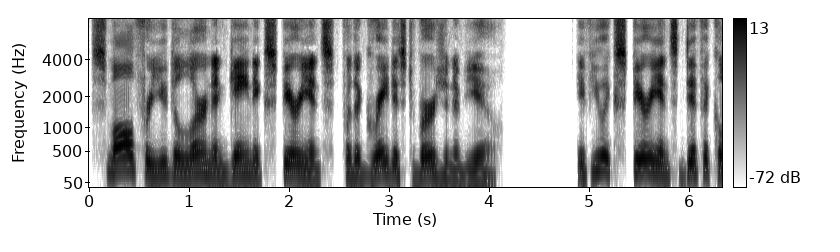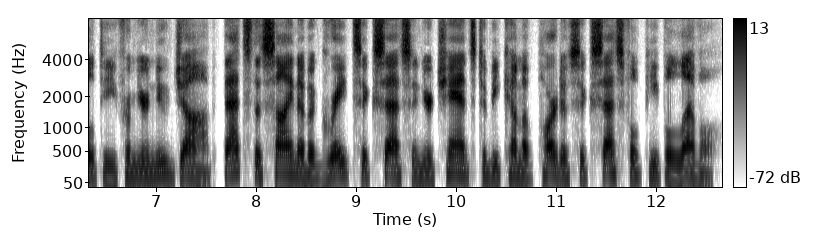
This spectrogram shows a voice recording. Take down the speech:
small for you to learn and gain experience, for the greatest version of you. If you experience difficulty from your new job, that's the sign of a great success and your chance to become a part of successful people level.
